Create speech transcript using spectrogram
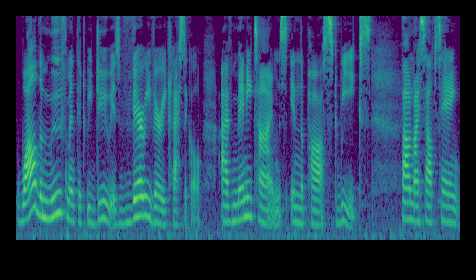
While the movement that we do is very, very classical, I've many times in the past weeks found myself saying,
